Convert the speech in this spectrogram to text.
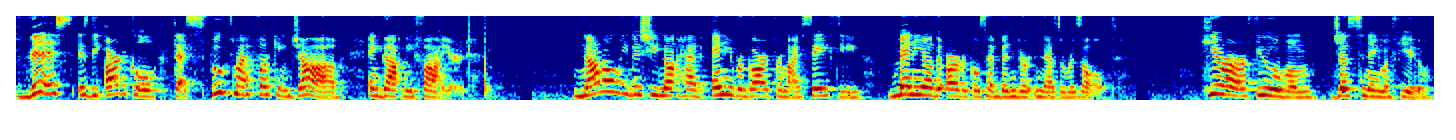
This is the article that spooked my fucking job and got me fired. Not only did she not have any regard for my safety, many other articles have been written as a result. Here are a few of them, just to name a few.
